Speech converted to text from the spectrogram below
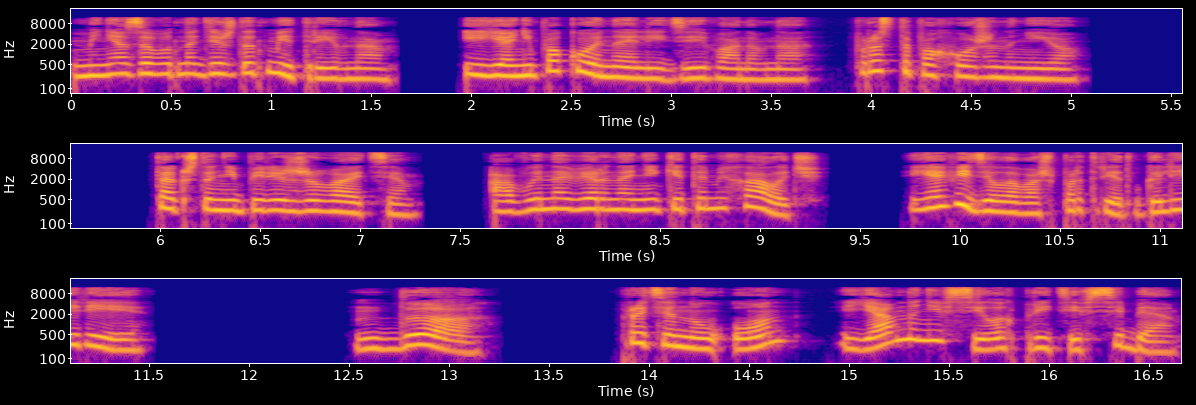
«Меня зовут Надежда Дмитриевна, и я не покойная Лидия Ивановна, просто похожа на нее. Так что не переживайте. А вы, наверное, Никита Михайлович. Я видела ваш портрет в галерее». «Да», – протянул он, явно не в силах прийти в себя.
